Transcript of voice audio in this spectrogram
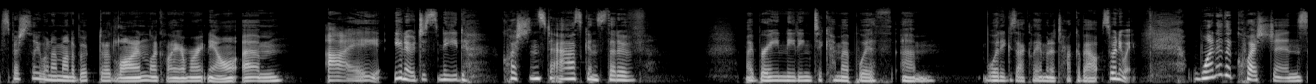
especially when I'm on a book deadline, like I am right now, um, I, you know, just need questions to ask instead of my brain needing to come up with, um, what exactly I'm going to talk about. So anyway, one of the questions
